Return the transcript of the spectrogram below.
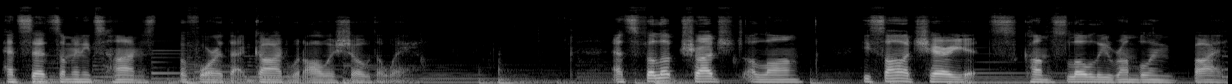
had said so many times before that God would always show the way. As Philip trudged along, he saw a chariot come slowly rumbling by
